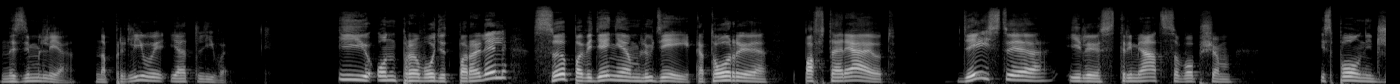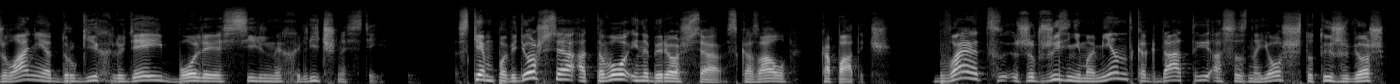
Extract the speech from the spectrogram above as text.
на Земле, на приливы и отливы. И он проводит параллель с поведением людей, которые повторяют действия или стремятся, в общем, исполнить желания других людей, более сильных личностей. «С кем поведешься, от того и наберешься», — сказал Копатыч. Бывает же в жизни момент, когда ты осознаешь, что ты живешь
